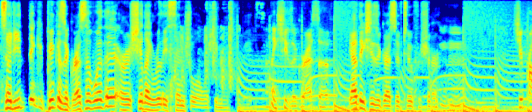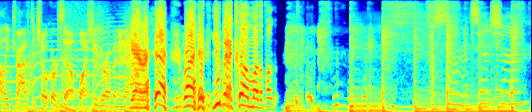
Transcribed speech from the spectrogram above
So, do you think Pink is aggressive with it, or is she like really sensual when she masturbates? I think she's aggressive. Yeah, I think she's aggressive too, for sure. hmm She probably tries to choke herself while she's rubbing it out. Yeah, right. right. You better come, motherfucker.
